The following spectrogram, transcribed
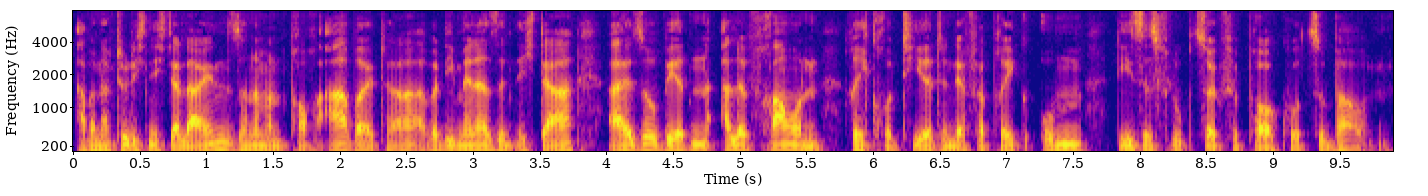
Aber natürlich nicht allein, sondern man braucht Arbeiter, aber die Männer sind nicht da. Also werden alle Frauen rekrutiert in der Fabrik, um dieses Flugzeug für Porco zu bauen.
